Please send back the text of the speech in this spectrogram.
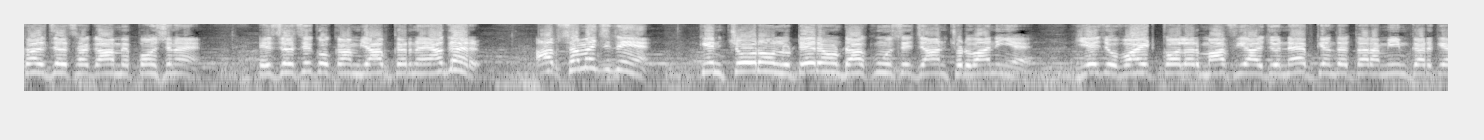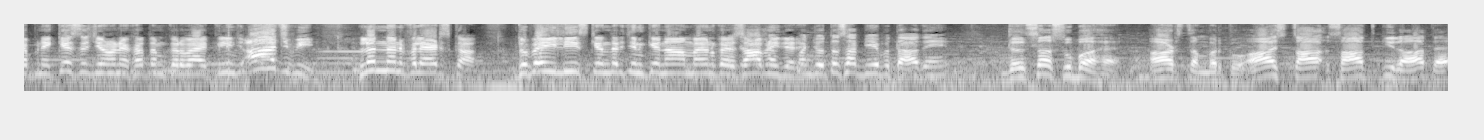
कल जलसा गाँव में पहुँचना है। इस जलसे को कामयाब करना है। अगर आप समझते हैं कि इन चोरों, लुटेरों, डाकुओं से जान छुड़वानी है, ये जो व्हाइट कॉलर माफिया जो नैब के अंदर तरमीम करके अपने केसेस जिन्होंने खत्म करवाया क्लीन आज भी लंदन फ्लैट्स का दुबई लीज के अंदर जिनके नाम है, उनका हिसाब नहीं दे रहे। साहब ये बता दें, जलसा सुबह है आठ सितंबर को। आज सात की रात है।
